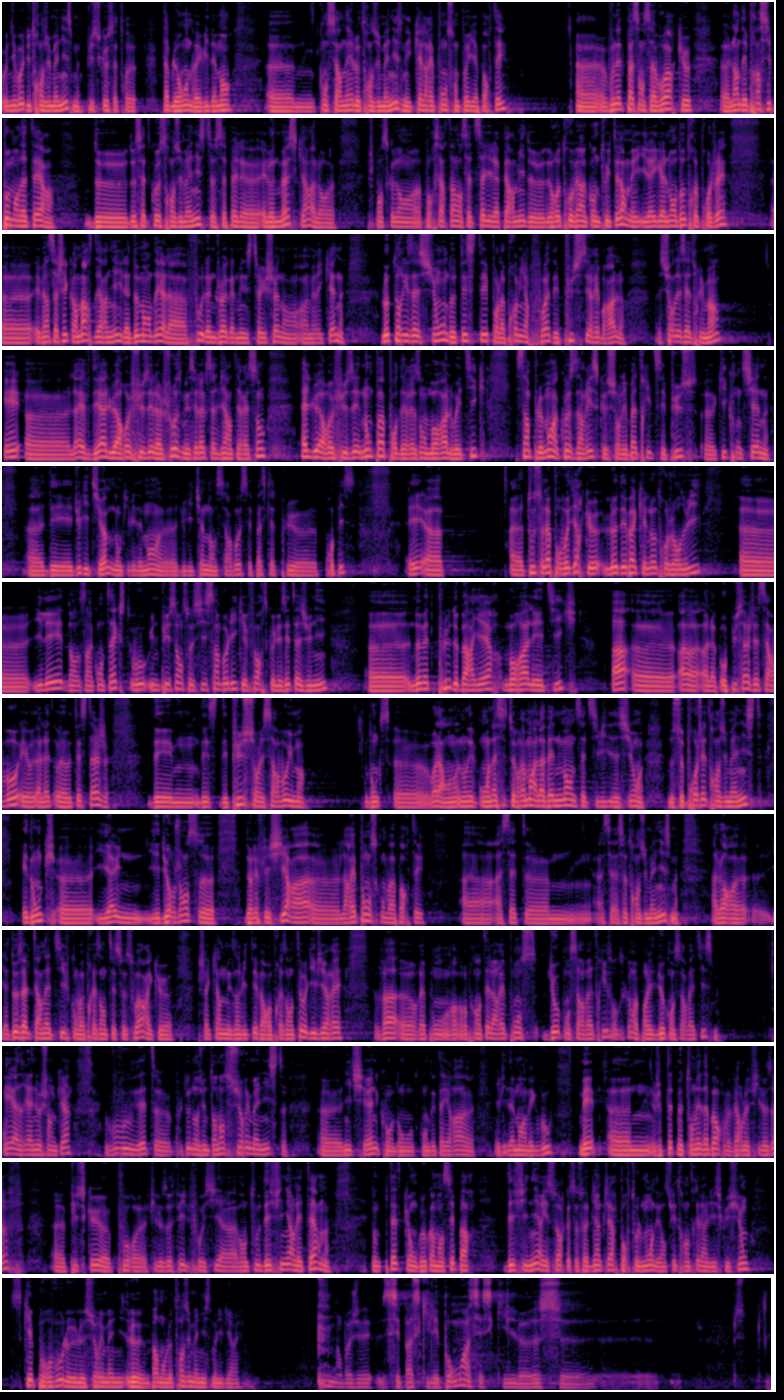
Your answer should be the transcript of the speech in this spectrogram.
au niveau du transhumanisme, puisque cette table ronde va évidemment concerner le transhumanisme et quelles réponses on peut y apporter. vous n'êtes pas sans savoir que l'un des principaux mandataires de, cette cause transhumaniste s'appelle euh, Elon Musk. Hein. Alors, euh, je pense que pour certains dans cette salle, il a permis de, retrouver un compte Twitter, mais il a également d'autres projets. Euh, eh bien, sachez qu'en mars dernier, il a demandé à la Food and Drug Administration américaine l'autorisation de tester pour la première fois des puces cérébrales sur des êtres humains. Et la FDA lui a refusé la chose, mais c'est là que ça devient intéressant. Elle lui a refusé, non pas pour des raisons morales ou éthiques, simplement à cause d'un risque sur les batteries de ces puces euh, qui contiennent euh, du lithium. Donc évidemment, euh, du lithium dans le cerveau, c'est pas ce qu'il y a de plus propice. Et tout cela pour vous dire que le débat qui est le nôtre aujourd'hui, il est dans un contexte où une puissance aussi symbolique et forte que les États-Unis ne mettent plus de barrières morales et éthiques à, au puçage des cerveaux et au, testage des, puces sur les cerveaux humains. Donc euh, voilà, on, assiste vraiment à l'avènement de cette civilisation, de ce projet transhumaniste. Et donc, euh, il, y a une, il est d'urgence euh, de réfléchir à la réponse qu'on va apporter à, cette, à, ce transhumanisme. Alors, il y a deux alternatives qu'on va présenter ce soir et que chacun de mes invités va représenter. Olivier Ray va représenter la réponse bioconservatrice, en tout cas, on va parler de bioconservatisme. Et Adriano Shanka, vous, vous êtes plutôt dans une tendance surhumaniste, euh, nietzschéenne qu'on détaillera euh, évidemment avec vous. Mais euh, je vais peut-être me tourner d'abord vers le philosophe, puisque pour philosopher, il faut aussi avant tout définir les termes. Donc peut-être qu'on peut commencer par définir, histoire que ce soit bien clair pour tout le monde, et ensuite rentrer dans la discussion, ce qu'est pour vous le, pardon, le transhumanisme, Olivier non, bah, C'est pas ce qu'il est pour moi, c'est ce qu'il se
